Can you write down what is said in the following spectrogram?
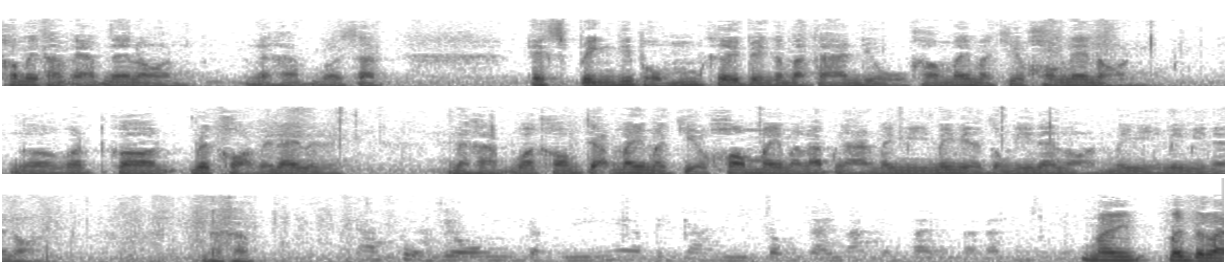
เขาไม่ทำแอปแน่นอนนะครับ บริษัท X Spring ที่ผมเคยเป็นกรรมการอยู่เขาไม่มาเกี่ยวข้องแน่นอนก็ก็ก็เรคคอร์ดไว้ได้เลยนะครับ ว่าเขาจะไม่มาเกี่ยวข้องไม่มารับงาน ไม่มีไม่มีตรงนี้แน่นอน ไม่มีไม่มีแน่นอนนะครับ การผูกโยงแบบนี้เนี่ยเป็นการจงใจมากเกินไปหรือเปล่าคะท่าน ไม่ไม่เป็นไร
